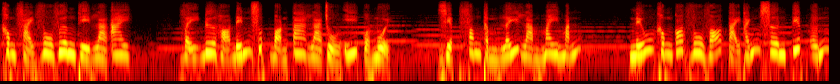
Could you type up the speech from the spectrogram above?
không phải vu vương thì là ai. Vậy đưa họ đến giúp bọn ta là chủ ý của muội. Diệp Phong thầm lấy làm may mắn. Nếu không có vu võ tại Thánh Sơn tiếp ứng,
